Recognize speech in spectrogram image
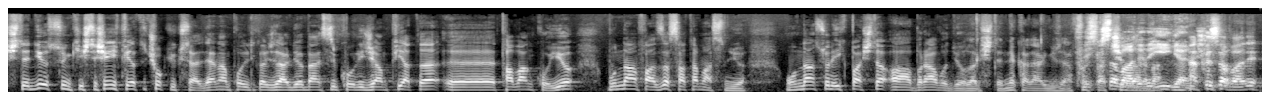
İşte diyorsun ki işte şeyin fiyatı çok yükseldi. Hemen politikacılar diyor ben sizi koruyacağım. Fiyata e, tavan koyuyor. Bundan fazla satamazsın diyor. Ondan sonra ilk başta aa bravo diyorlar işte ne kadar güzel fırsatçılar. Kısa vadede iyi gelmiş. Ha, kısa vade.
